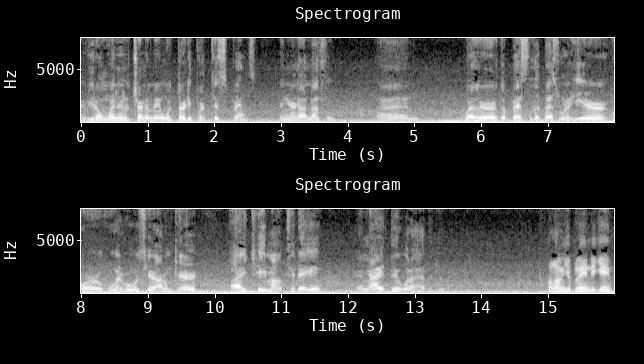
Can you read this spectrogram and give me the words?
if you don't win in a tournament with 30 participants, then you're not nothing. And whether the best of the best were here or whoever was here, I don't care. I came out today, and I did what I had to do. How long you playing the game?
